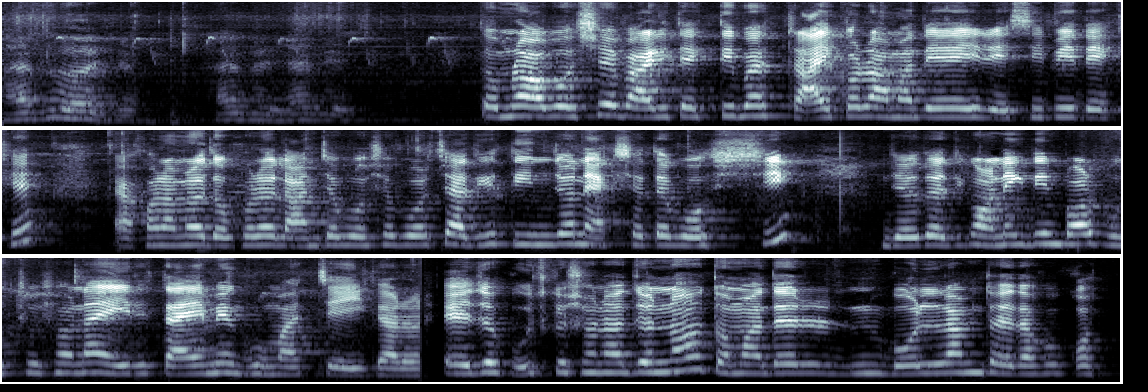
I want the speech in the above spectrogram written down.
হ্যাপি হয়েছে হ্যাপি হ্যাপি তোমরা অবশ্যই বাড়িতে একটিবার ট্রাই করো আমাদের এই রেসিপি দেখে। এখন আমরা দুপুরে লাঞ্চে বসে পড়ছি। আজকে তিনজন একসাথে বসছি। যেহেতু আজকে অনেক দিন পর পুচকু সোনা এই টাইমে ঘুমাচ্ছে এই কারণে। এই যে পুচকু সোনার জন্য তোমাদের বললাম তো দেখো কত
